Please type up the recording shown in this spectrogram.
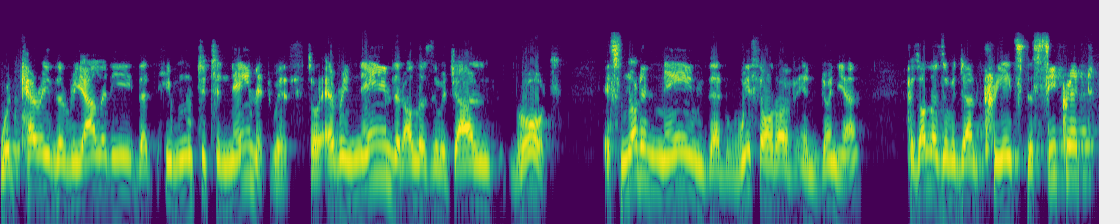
would carry the reality that he wanted to name it with. So every name that Allah brought, it's not a name that we thought of in dunya because Allah creates the secret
